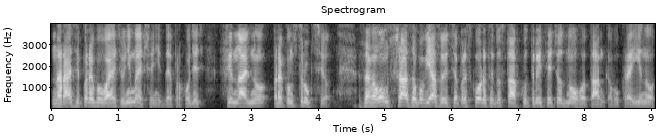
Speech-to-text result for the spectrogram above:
наразі перебувають у Німеччині, де проходять фінальну реконструкцію. Загалом США зобов'язуються прискорити доставку 31 танка в Україну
